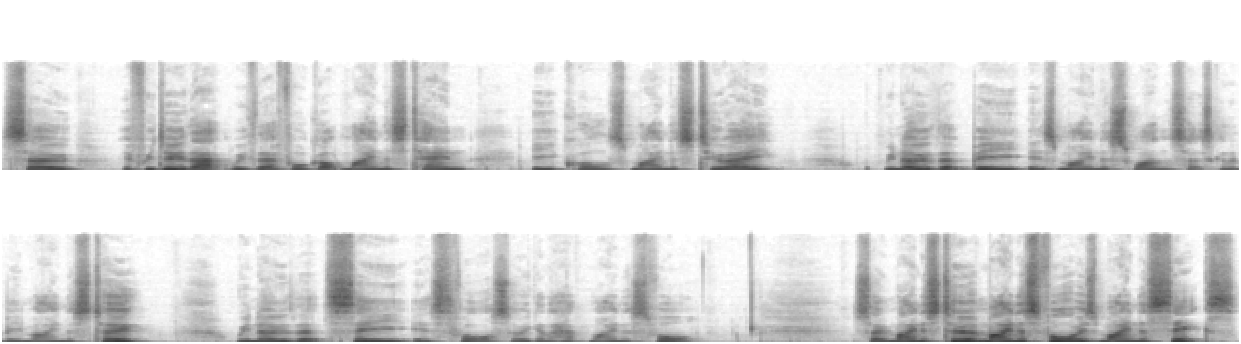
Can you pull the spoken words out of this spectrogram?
so if we do that we've therefore got minus 10 equals minus 2a. We know that b is minus 1, so it's going to be minus 2. We know that c is 4, so we're going to have minus 4. So minus 2 and minus 4 is minus 6.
